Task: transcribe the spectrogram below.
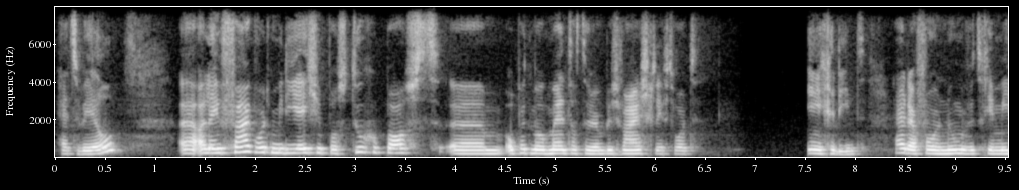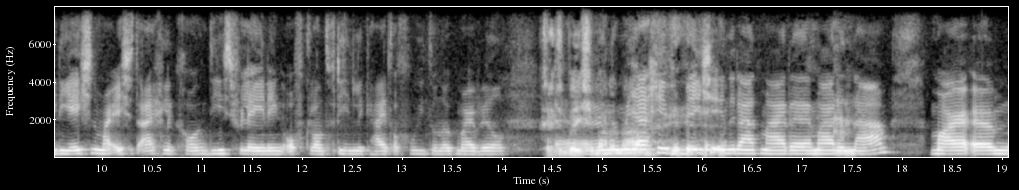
het wil. Eh, alleen vaak wordt mediation pas toegepast ehm, op het moment dat er een bezwaarschrift wordt ingediend. Hè, daarvoor noemen we het geen mediation, maar is het eigenlijk gewoon dienstverlening of klantvriendelijkheid of hoe je het dan ook maar wil. Geef Eh, beestje maar een noemen. naam. Ja, geef het beestje inderdaad maar, eh, maar een naam. Maar ehm,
